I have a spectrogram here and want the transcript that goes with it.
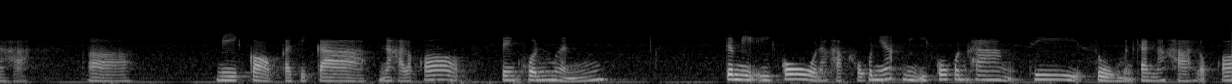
นะคะมีกรอบกติกานะคะ แล้วก็เป็นคนเหมือนจะมีอีโก้นะคะ เขาคนนี้มีอีโก้ค่อนข้างที่สูงเหมือนกันนะคะ แล้วก็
